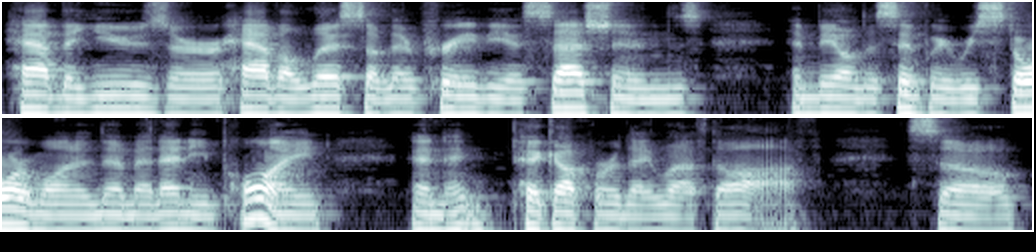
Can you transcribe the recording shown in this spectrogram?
have the user have a list of their previous sessions and be able to simply restore one of them at any point and pick up where they left off. So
